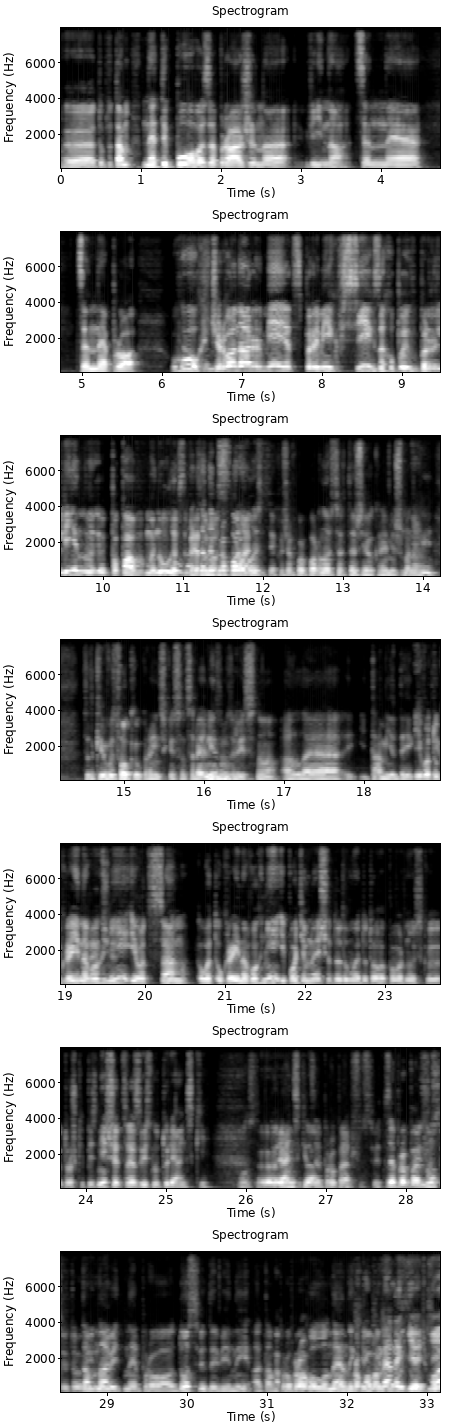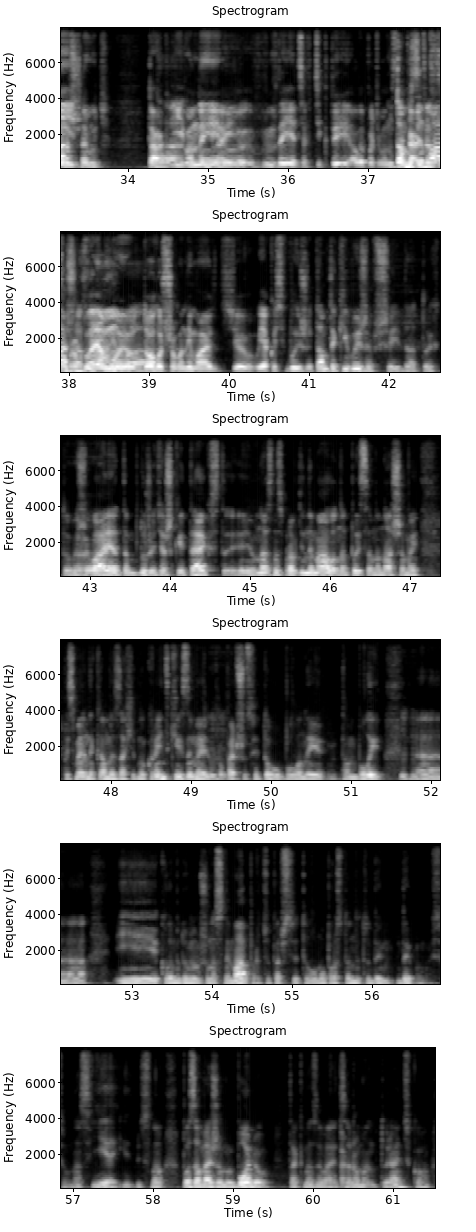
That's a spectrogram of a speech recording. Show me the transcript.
Е, тобто там не типова зображена війна. Це не, це не про. Гух, червоноармієць переміг всіх, захопив Берлін, е, попав в минуле, Ну, це не про пороносці, хоча в про пороносцях теж є окремі шматки. Ну. Це такий високий український соцреалізм, звісно, але і там є деякі. І от Україна в огні, і от сам от Україна в вогні, і потім ну, я ще думаю, до того повернусь трошки пізніше. Це, звісно, Турянський. Ось, Е, Турянський да. це про Першу світову Це про Першу війну. світову Там війну. навіть не про досвіди війни, а там А про, про- полонених, Про полонених, ведуть які маршем. йдуть. Так, Да, і вони е, їм вдається втікти, але потім вони Ну, там стикаються зима з проблемою жахлива. того, що вони мають е, якось вижити. Там такий виживший, да, той, Е. хто виживає, там дуже тяжкий текст. І у нас насправді немало написано нашими письменниками західноукраїнських земель Мгм. про Першу світову, бо вони там були. Мгм. Е, І коли ми думаємо, що у нас нема про цю першу світову, ми просто не туди дивимося. У нас є. І, звісно, поза межами болю, так називається Так. роман Турянського,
